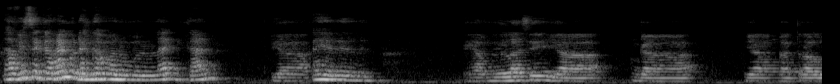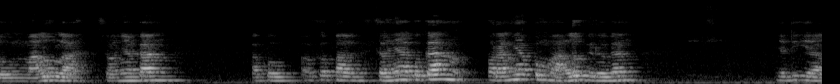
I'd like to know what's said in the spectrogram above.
Tapi sekarang udah gak malu-malu lagi kan? ya Ayo dulu. ya alhamdulillah sih ya nggak ya nggak terlalu malu lah soalnya kan aku aku soalnya aku kan orangnya pemalu gitu kan jadi ya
